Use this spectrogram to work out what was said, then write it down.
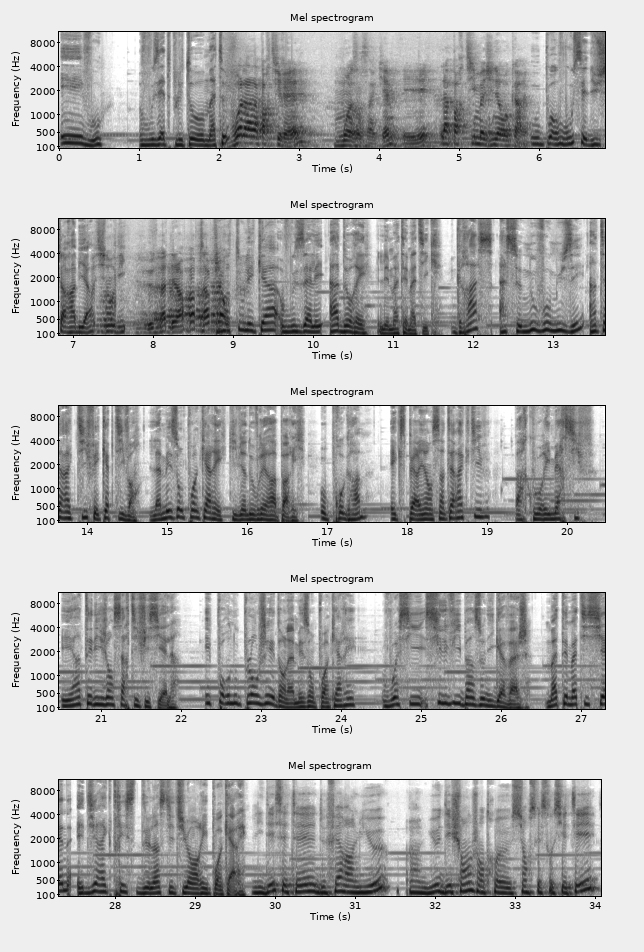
Et vous Vous êtes plutôt matheux Voilà la partie réelle, moins un cinquième, et la partie imaginaire au carré. Ou pour vous, c'est du charabia Dans tous les cas, vous allez adorer les mathématiques. Grâce à ce nouveau musée interactif et captivant, la Maison Poincaré qui vient d'ouvrir à Paris. Au programme, expérience interactive, parcours immersif et intelligence artificielle. Et pour nous plonger dans la Maison Poincaré, voici Sylvie Benzoni-Gavage, mathématicienne et directrice de l'Institut Henri Poincaré. L'idée, c'était de faire un lieu, un lieu d'échange entre sciences et société.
